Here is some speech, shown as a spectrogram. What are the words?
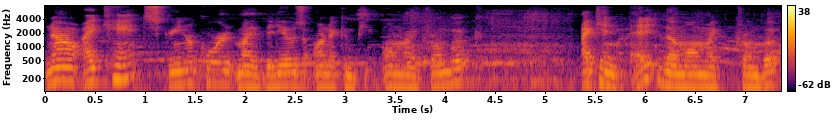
Now, I can't screen record my videos on a compu on my Chromebook. I can edit them on my Chromebook.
